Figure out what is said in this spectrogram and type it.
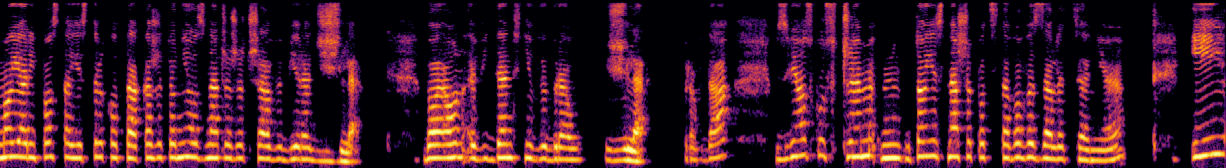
moja riposta jest tylko taka, że to nie oznacza, że trzeba wybierać źle, bo on ewidentnie wybrał źle, prawda? W związku z czym mm, to jest nasze podstawowe zalecenie. I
